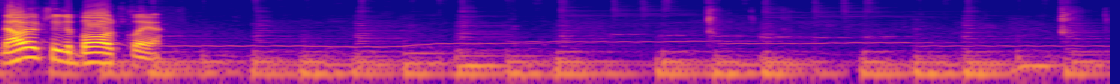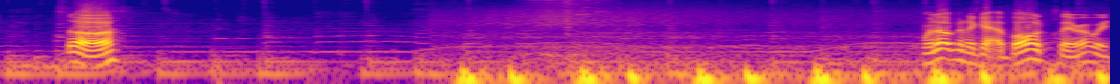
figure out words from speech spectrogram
Now we see the board clear. So. We're not going to get a board clear, are we?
